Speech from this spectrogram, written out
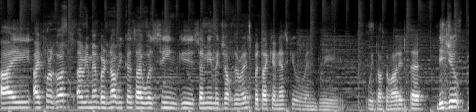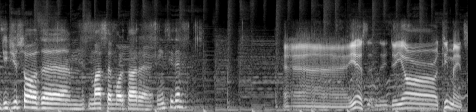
I I forgot. I remember now because I was seeing uh, some image of the race, but I can ask you when we we talked about it. Uh, did you did you saw the um, Massa Mortara incident? Uh, yes, they are teammates.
